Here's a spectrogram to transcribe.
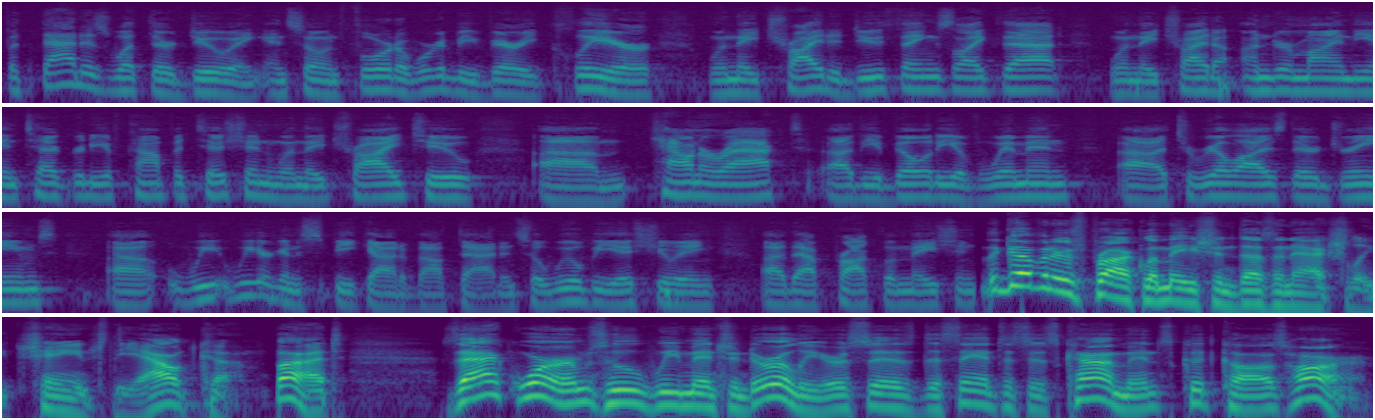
but that is what they're doing. And so in Florida, we're going to be very clear when they try to do things like that, when they try to undermine the integrity of competition, when they try to um, counteract uh, the ability of women uh, to realize their dreams. Uh, we, we are going to speak out about that. And so we'll be issuing uh, that proclamation. The governor's proclamation doesn't actually change the outcome, but Zak Worms, who we mentioned earlier, says DeSantis' comments could cause harm,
